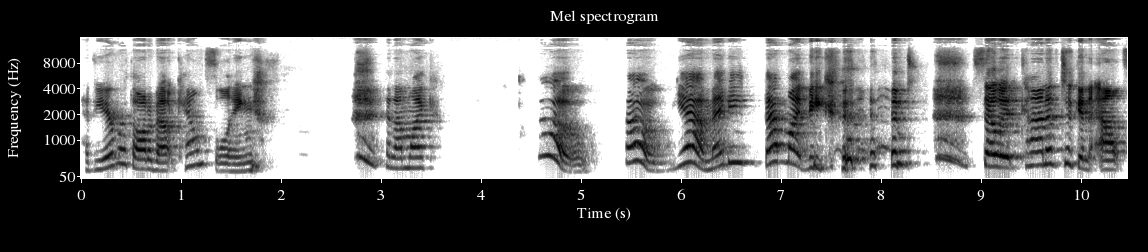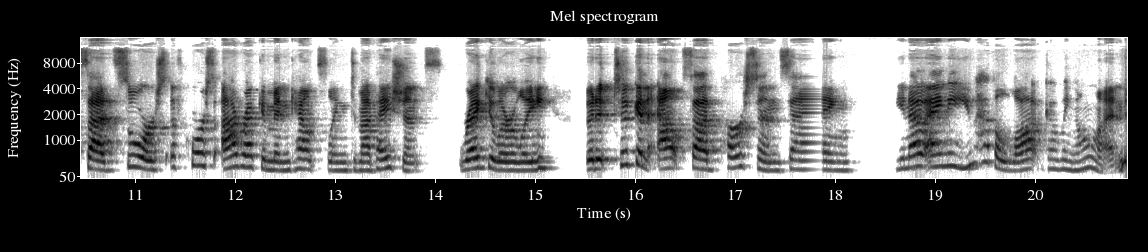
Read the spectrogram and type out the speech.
have you ever thought about counseling? and I'm like, oh, oh, yeah, maybe that might be good. so it kind of took an outside source. Of course, I recommend counseling to my patients regularly, but it took an outside person saying, you know, Amy, you have a lot going on.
